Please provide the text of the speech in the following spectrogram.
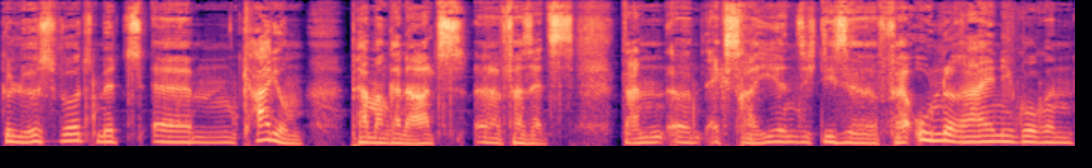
gelöst wird, mit ähm, Kaliumpermanganat äh, versetzt. Dann äh, extrahieren sich diese Verunreinigungen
